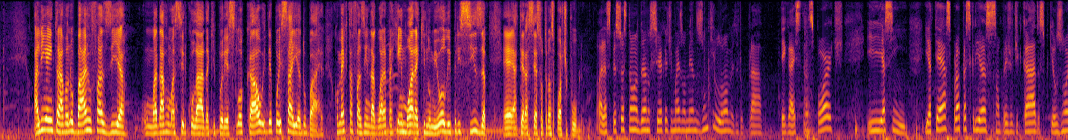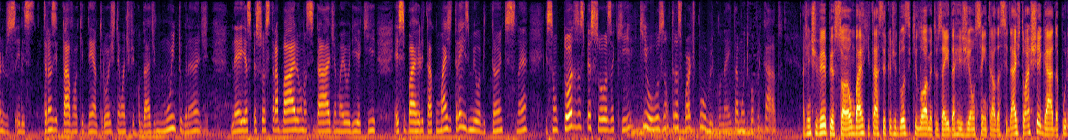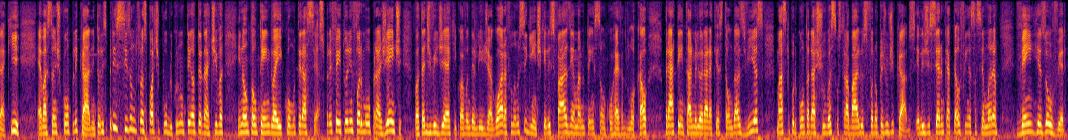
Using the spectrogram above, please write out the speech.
A linha entrava no bairro, fazia uma dava uma circulada aqui por esse local e depois saía do bairro. Como é que está fazendo agora para quem mora aqui no miolo e precisa é, ter acesso ao transporte público? Olha, as pessoas estão andando cerca de mais ou menos um quilômetro para pegar esse transporte. E assim e até as próprias crianças são prejudicadas porque os ônibus eles transitavam aqui dentro. Hoje tem uma dificuldade muito grande né? E as pessoas trabalham na cidade a maioria aqui. Esse bairro ele está com mais de 3 mil habitantes né? E são todas as pessoas aqui que usam transporte público né? E está muito complicado a gente vê, pessoal, é um bairro que está a cerca de 12 quilômetros aí da região central da cidade, então a chegada por aqui é bastante complicada. Então eles precisam do transporte público, não tem alternativa e não estão tendo aí como ter acesso. A prefeitura informou para a gente, vou até dividir aqui com a Vanderlide agora, falando o seguinte, que eles fazem a manutenção correta do local para tentar melhorar a questão das vias, mas que por conta das chuvas os trabalhos foram prejudicados. Eles disseram que até o fim dessa semana vem resolver.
